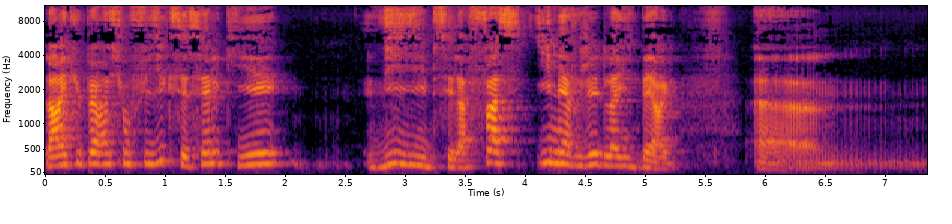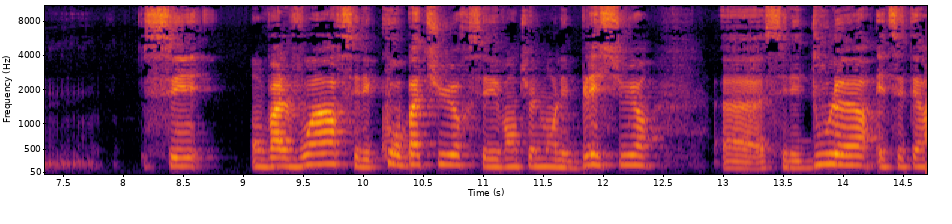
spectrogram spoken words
la récupération physique, c'est celle qui est visible, c'est la face immergée de l'iceberg. Euh, c'est on va le voir, c'est les courbatures, c'est éventuellement les blessures, euh, c'est les douleurs, etc.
